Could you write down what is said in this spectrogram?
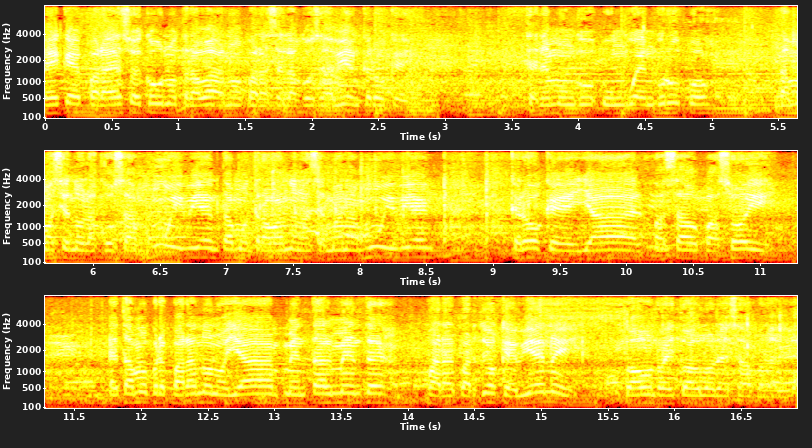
es que para eso es que uno trabaja, ¿no? para hacer las cosas bien. Creo que tenemos un, un buen grupo, estamos haciendo las cosas muy bien, estamos trabajando en la semana muy bien. Creo que ya el pasado pasó y estamos preparándonos ya mentalmente para el partido que viene y toda honra y toda gloria para Dios.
